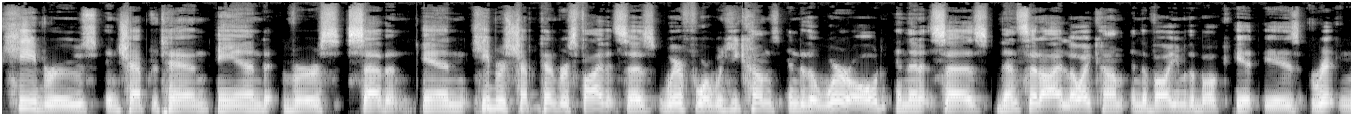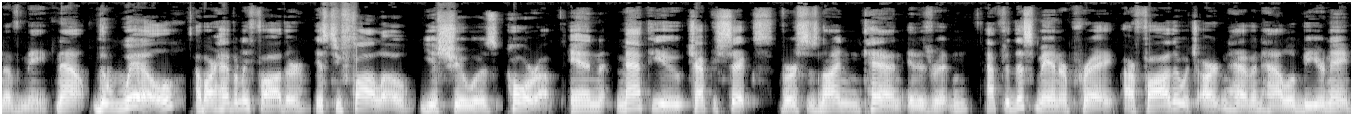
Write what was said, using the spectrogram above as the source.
Hebrews in chapter 10 and verse 7. In Hebrews chapter 10 verse 5 it says, Wherefore when he comes into the world, and then it says, Then said I, Lo, I come. In the volume of the book it is written of me. Now, the will of our Heavenly Father is to follow Yeshua's Torah. In Matthew chapter 6, verses 9 and 10, it is written, After this manner pray, Our Father which art in heaven, hallowed be your name.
